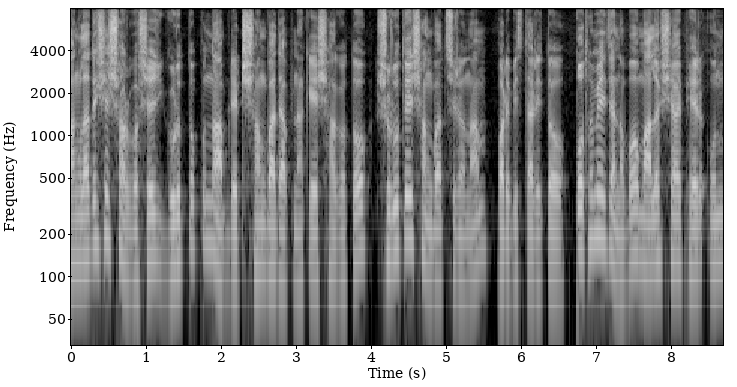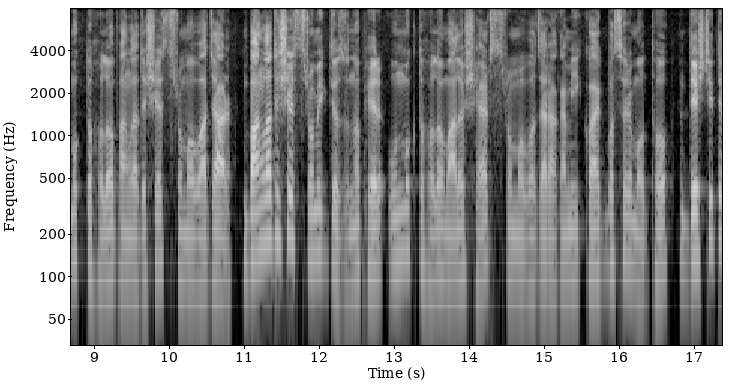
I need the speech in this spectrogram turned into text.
বাংলাদেশের সর্বশেষ গুরুত্বপূর্ণ আপডেট সংবাদে আপনাকে স্বাগত। শুরুতেই সংবাদ শিরোনাম, পরে বিস্তারিত। প্রথমেই জানাব, মালয়েশিয়ায় ফের উন্মুক্ত হলো বাংলাদেশের শ্রমবাজার। বাংলাদেশের শ্রমিকদের জন্য ফের উন্মুক্ত হলো মালয়েশিয়ার শ্রমবাজার। আগামী কয়েক বছরের মধ্যে দেশটিতে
